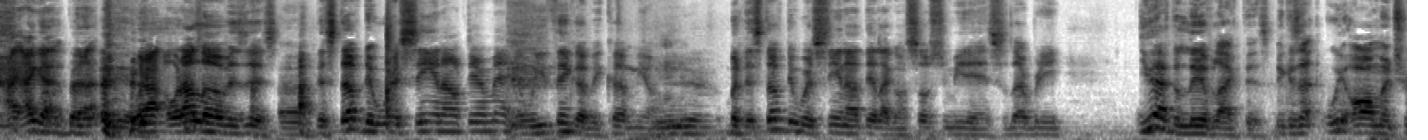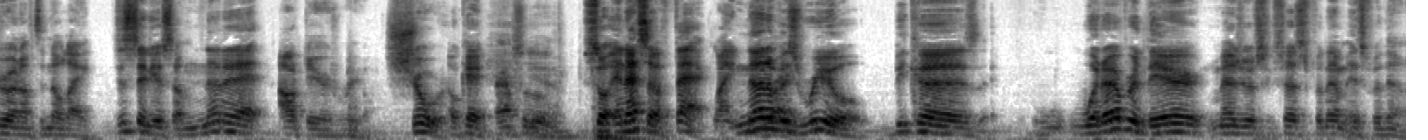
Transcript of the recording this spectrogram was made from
I, I got. But I, what, I, what I love is this: Uh, the stuff that we're seeing out there, man. And when you think of it, cut me off. Mhm. But the stuff that we're seeing out there, like on social media and celebrity, you have to live like this because we all mature enough to know, like, just say to yourself, none of that out there is real. Sure. Okay, Absolutely. so and that's a fact. Like, none of it's real because whatever their measure of success for them is for them.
